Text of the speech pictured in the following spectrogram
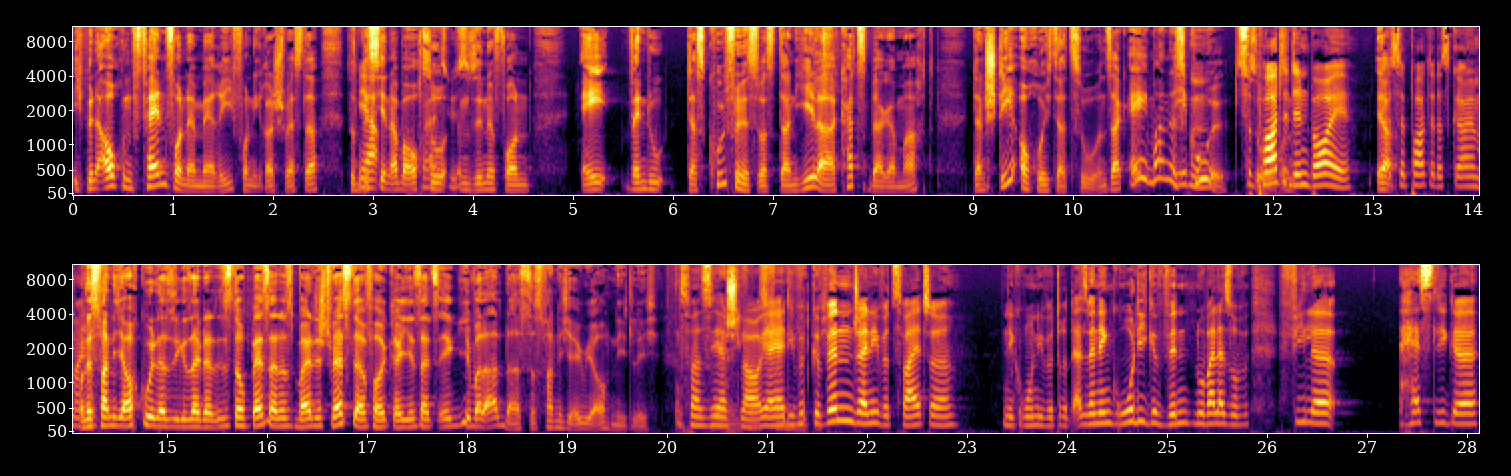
Ich bin auch ein Fan von der Mary, von ihrer Schwester. So ein Ja, bisschen aber auch so süß. im Sinne von, ey, wenn du das cool findest, was Daniela Katzenberger macht, dann steh auch ruhig dazu und sag, ey Mann, ist Eben. cool. Supporte so, den Boy. Ja. Supporte das Girl, mein und das fand ich auch cool, dass sie gesagt hat, es ist doch besser, dass meine Schwester erfolgreich ist als irgendjemand anders. Das fand ich irgendwie auch niedlich. Das war sehr Das schlau. Ja, ja, die wird gewinnen, Jenny wird zweite, Negroni wird dritte. Also wenn Negroni gewinnt, nur weil er so viele hässliche,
